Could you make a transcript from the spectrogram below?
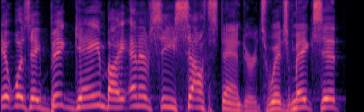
it was a big game by NFC South standards, which makes it.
